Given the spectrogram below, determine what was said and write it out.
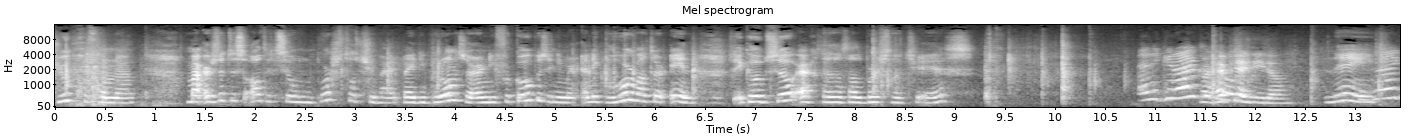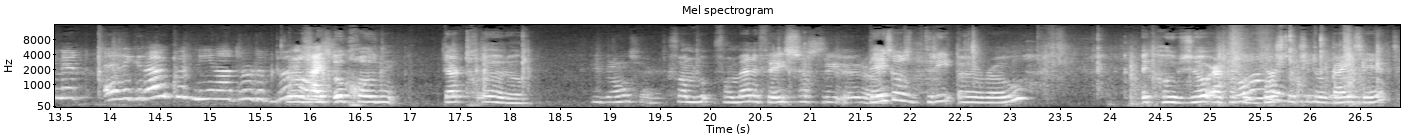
Dupe gevonden. Maar er zit dus altijd zo'n borsteltje bij, bij die bronzer. En die verkopen ze niet meer. En ik hoor wat erin. Dus ik hoop zo erg dat dat borsteltje is. En ik ruik het Waar heb ook. jij die dan? Nee. Ik ruik het en ik ruik het niet naar door de bubbels. Want hij is ook gewoon 30 euro. Die bronzer. Van, van Benefit. Deze was 3 euro. Deze was 3 euro. Ik hoop zo erg dat het borsteltje erbij zit.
